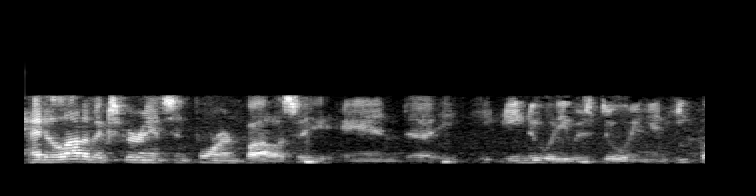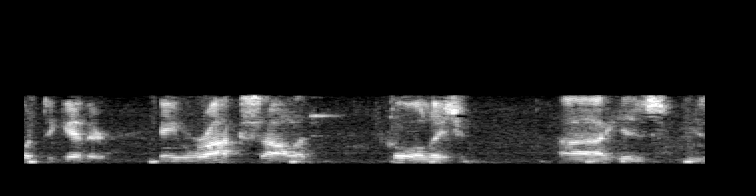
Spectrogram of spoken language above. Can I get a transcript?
had a lot of experience in foreign policy, and uh, he, he knew what he was doing, and he put together a rock solid coalition. Uh, his his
